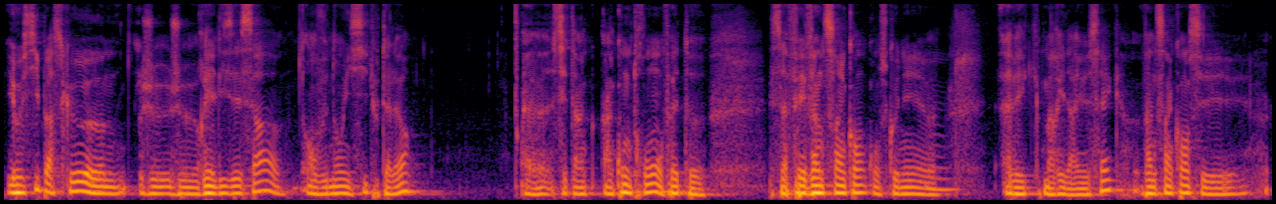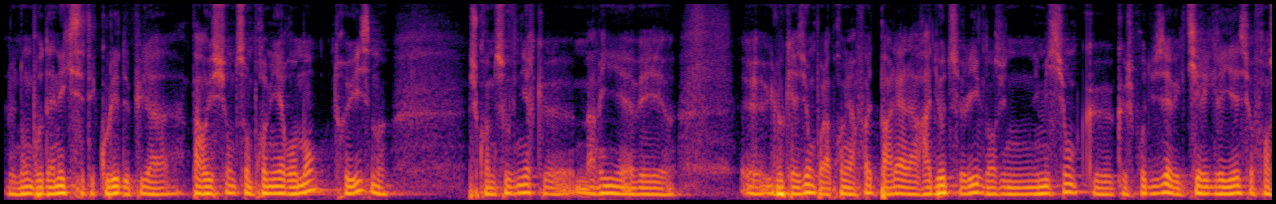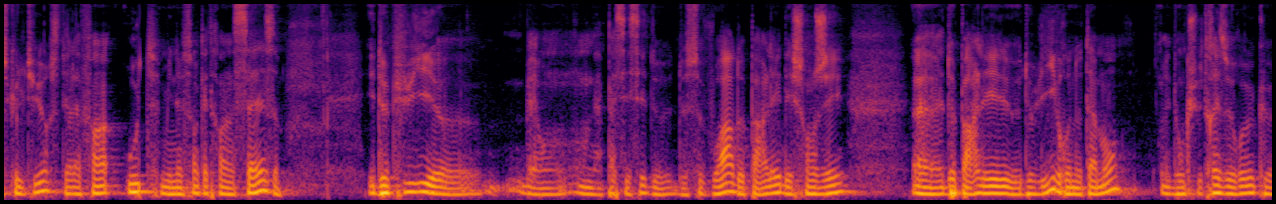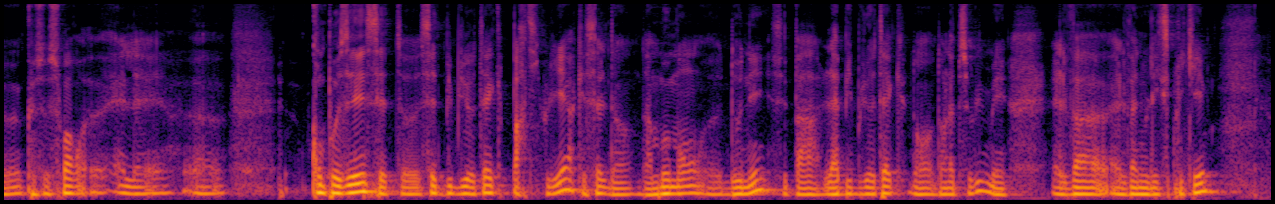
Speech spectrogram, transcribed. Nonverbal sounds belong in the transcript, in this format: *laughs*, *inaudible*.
et aussi parce que je, réalisais ça en venant ici tout à l'heure. C'est un, un contron, en fait. ça fait 25 ans qu'on se connaît. Mm avec Marie Dariussec. 25 ans, c'est le nombre d'années qui s'est écoulé depuis la parution de son premier roman, Truisme. Je crois me souvenir que Marie avait euh, eu l'occasion pour la première fois de parler à la radio de ce livre dans une émission que, je produisais avec Thierry Grillet sur France Culture. C'était à la fin août 1996. Et depuis, euh, ben, on n'a pas cessé de, se voir, de parler, d'échanger, euh, de parler de livres notamment donc je suis très heureux que, ce soir, elle ait composé cette, euh, cette, bibliothèque particulière, qui est celle d'un moment donné. Ce n'est pas la bibliothèque dans, l'absolu, mais elle va, elle va nous l'expliquer.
